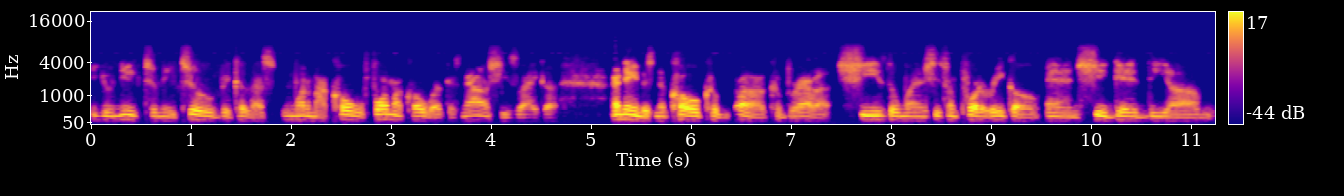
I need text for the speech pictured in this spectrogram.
unique to me too because that's one of my co former co-workers now she's like a her name is Nicole uh, Cabrera. She's the one. She's from Puerto Rico, and she did the um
